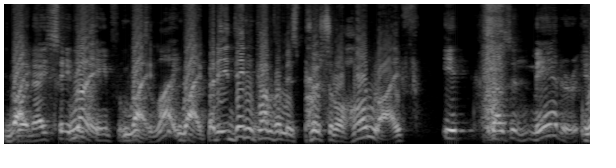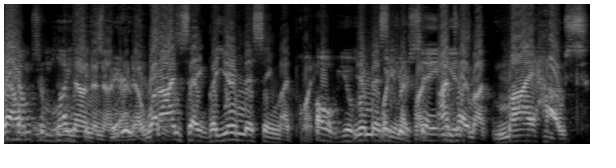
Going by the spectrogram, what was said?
right. When I say right, came from right, his life, right, but it didn't come from his personal home life. it doesn't matter. It well, comes from life no, no, no, no, no. What I'm saying, but you're missing my point. Oh, you're, You're missing my you're point. I'm is, talking about my house.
